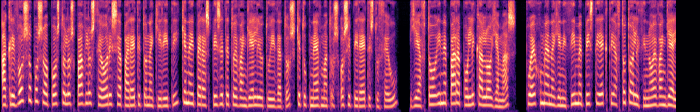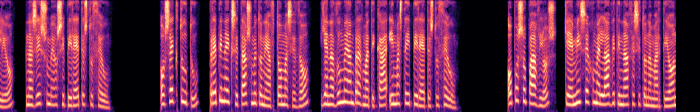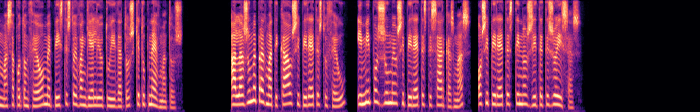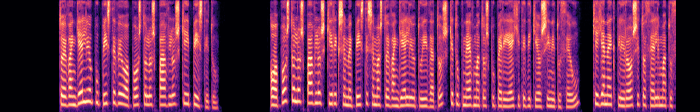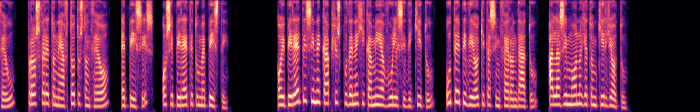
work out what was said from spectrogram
Ακριβώς όπως ο Απόστολος Παύλος θεώρησε απαραίτητο να κηρύττει και να υπερασπίζεται το Ευαγγέλιο του Ήδατος και του Πνεύματος ως υπηρέτης του Θεού, γι' αυτό είναι πάρα πολύ καλό για μας, που έχουμε αναγεννηθεί με πίστη έκτη αυτό το αληθινό Ευαγγέλιο, να ζήσουμε ως υπηρέτες του Θεού. Ω εκ τούτου, πρέπει να εξετάσουμε τον εαυτό μας εδώ, για να δούμε αν πραγματικά είμαστε υπηρέτες του Θεού. Όπως ο Παύλος, και εμείς έχουμε λάβει την άφεση των αμαρτιών μας από τον Θεό με πίστη στο Ευαγγέλιο του Ήδατος και του Πνεύματος. Αλλά ζούμε πραγματικά ως υπηρέτες του Θεού, ή μήπως ζούμε ως υπηρέτες της σάρκας μας, ως υπηρέτες τίνο ζείτε της ζωής σας. Το Ευαγγέλιο που πίστευε ο Απόστολος Παύλος και η πίστη του. Ο Απόστολος Παύλος κήρυξε με πίστη σε μας το Ευαγγέλιο του Ήδατος και του Πνεύματος που περιέχει τη δικαιοσύνη του Θεού, και για να εκπληρώσει το θέλημα του Θεού, πρόσφερε τον εαυτό του στον Θεό, επίσης, ως υπηρέτη του με πίστη. Ο υπηρέτης είναι κάποιος που δεν έχει καμία βούληση δική του, ούτε επιδιώκει τα συμφέροντά του, αλλά ζει μόνο για τον κύριο του.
